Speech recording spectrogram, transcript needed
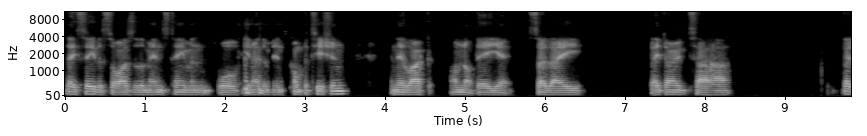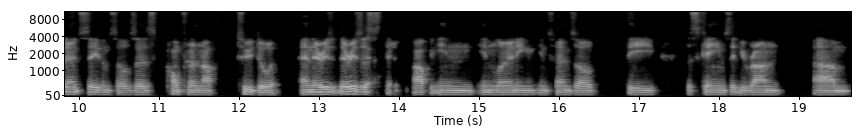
they see the size of the men's team and or you know the men's competition, and they're like, I'm not there yet. So they they don't uh, they don't see themselves as confident enough to do it. And there is there is a yeah. step up in in learning in terms of the the schemes that you run. Um,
